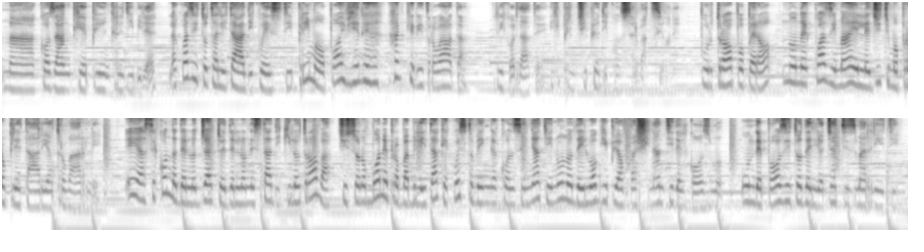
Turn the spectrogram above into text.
Ma cosa anche più incredibile, la quasi totalità di questi prima o poi viene anche ritrovata. Ricordate il principio di conservazione. Purtroppo però non è quasi mai il legittimo proprietario a trovarli. E a seconda dell'oggetto e dell'onestà di chi lo trova, ci sono buone probabilità che questo venga consegnato in uno dei luoghi più affascinanti del cosmo, un deposito degli oggetti smarriti,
